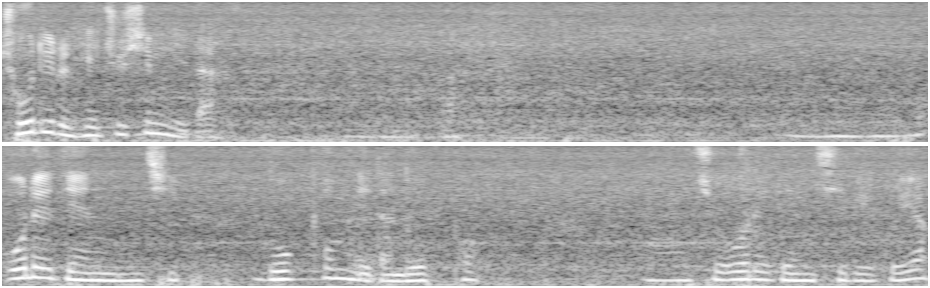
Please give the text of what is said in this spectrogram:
조리를 해 주십니다. 어, 오래된 집, 노포입니다. 노포. 아주 오래된 집이고요.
